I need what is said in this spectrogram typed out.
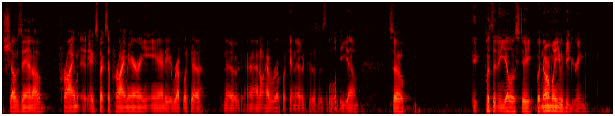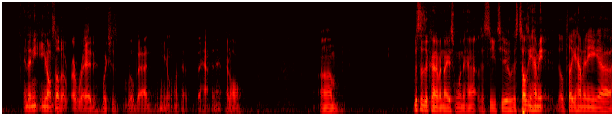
shoves in a prime, expects a primary and a replica node, and I don't have a replica node because it's this little VM. So it puts it in a yellow state, but normally it would be green. And then you can also have a, a red, which is real bad, and you don't want that to happen at, at all. Um, this is a kind of a nice one to, have, to see too. This tells you how many. It'll tell you how many uh,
